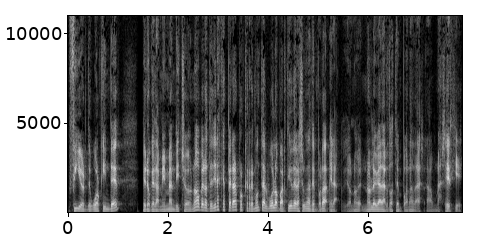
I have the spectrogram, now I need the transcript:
Fear the Walking Dead pero que también me han dicho, no, pero te tienes que esperar porque remonta el vuelo a partir de la segunda temporada. Mira, yo no, le voy a dar dos temporadas a una serie.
